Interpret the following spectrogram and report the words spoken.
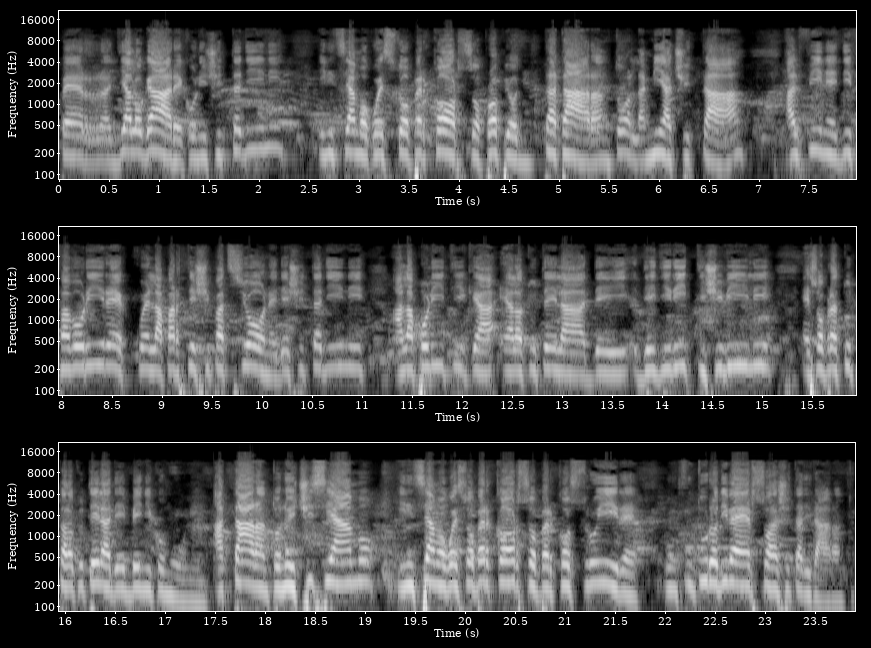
per dialogare con i cittadini. Iniziamo questo percorso proprio da Taranto, la mia città, al fine di favorire quella partecipazione dei cittadini alla politica e alla tutela dei, dei diritti civili e soprattutto alla tutela dei beni comuni. A Taranto noi ci siamo, iniziamo questo percorso per costruire un futuro diverso alla città di Taranto.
